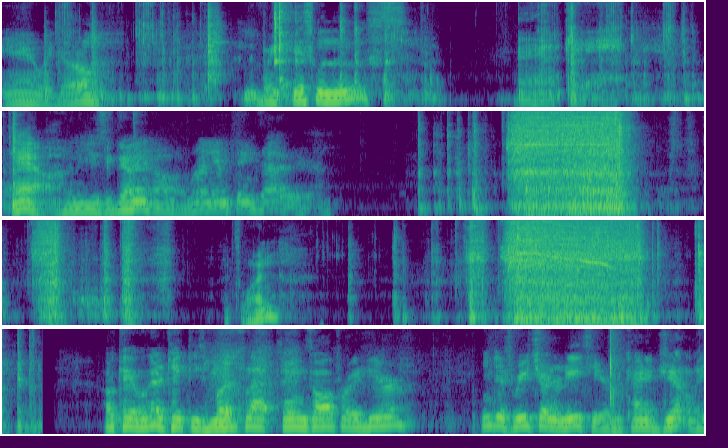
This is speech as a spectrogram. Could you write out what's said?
there we go. Break this one loose. Okay. Now, let me use the gun. I'll uh, run them things out of there. That's one. Okay, we're gonna take these mud flap things off right here. You can just reach underneath here and kind of gently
